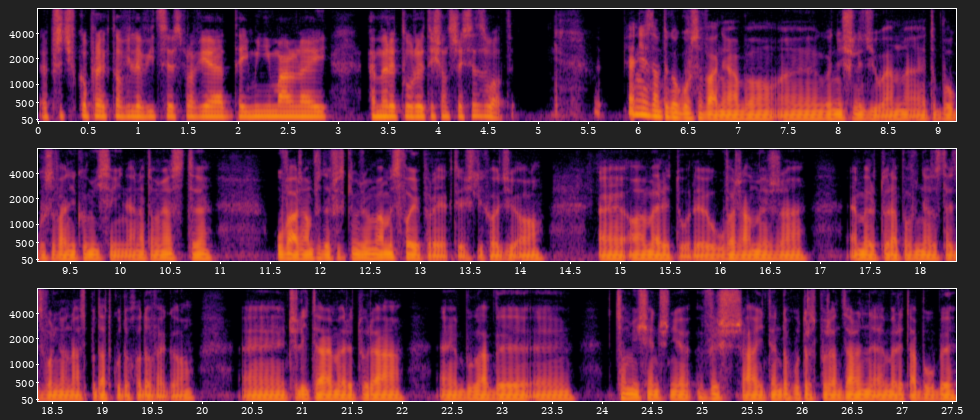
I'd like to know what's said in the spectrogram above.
e, przeciwko projektowi Lewicy w sprawie tej minimalnej emerytury 1600 zł. Ja nie znam tego głosowania, bo go nie śledziłem. To było głosowanie komisyjne. Natomiast uważam przede wszystkim, że my mamy swoje projekty, jeśli chodzi o, o emerytury. Uważamy, że emerytura powinna zostać zwolniona z podatku dochodowego, e, czyli ta emerytura e, byłaby e, comiesięcznie wyższa i ten dochód rozporządzalny emeryta byłby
